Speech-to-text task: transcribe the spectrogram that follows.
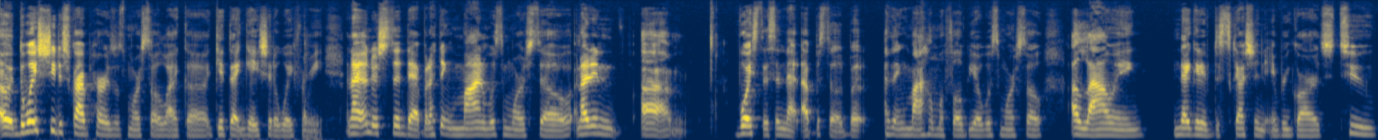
uh, the way she described hers was more so like uh, "get that gay shit away from me," and I understood that, but I think mine was more so, and I didn't um, voice this in that episode, but I think my homophobia was more so allowing negative discussion in regards to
